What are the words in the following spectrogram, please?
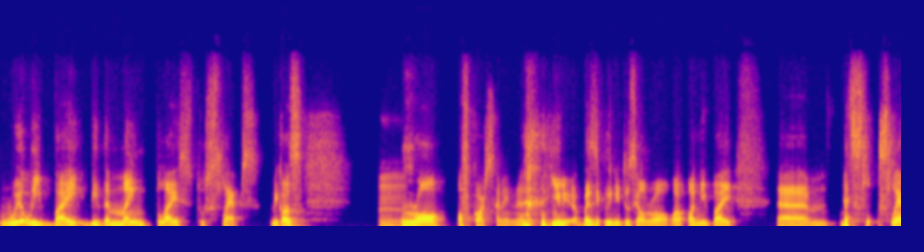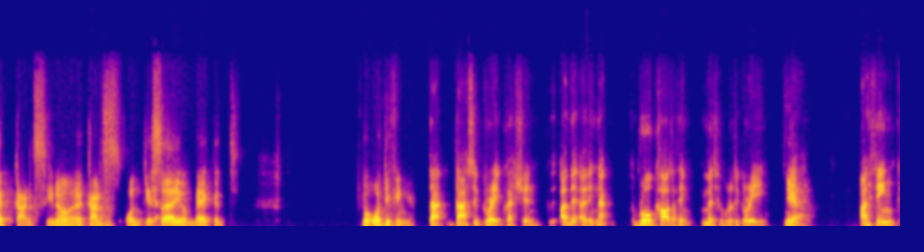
will eBay be the main place to slabs? Because mm. raw, of course, I mean, you basically need to sell raw on eBay. Um, but sl slab cards, you know, uh, cards on PSA, yeah. on Beckett. What do you think? That that's a great question. I, th- I think that raw cards. I think most people would agree. Yeah. yeah. I think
